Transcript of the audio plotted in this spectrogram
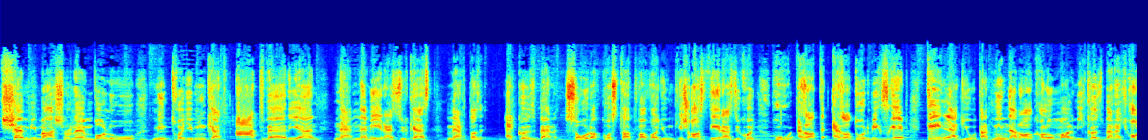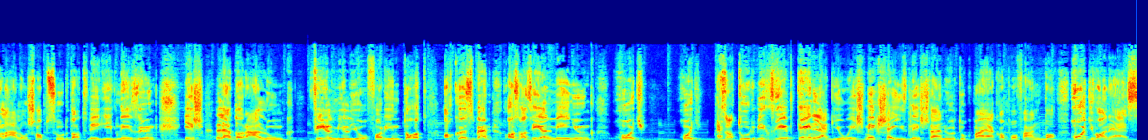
semmi másra nem való, mint hogy minket átverjen. Nem, nem érezzük ezt, mert az eközben szórakoztatva vagyunk, és azt érezzük, hogy hú, ez a, ez a turmix gép tényleg jó. Tehát minden alkalommal, miközben egy halálos abszurdat végignézünk, és ledarálunk félmillió forintot, a közben az az élményünk, hogy hogy ez a Turbix gép tényleg jó, és mégse ízléstelenül tukmálják a pofánkba. Hogy van ez?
